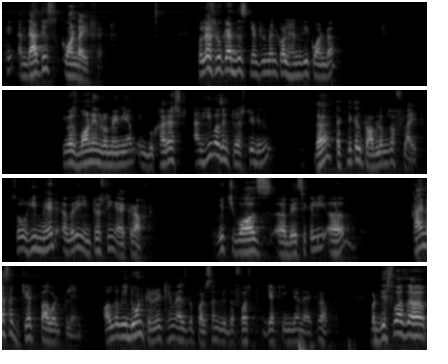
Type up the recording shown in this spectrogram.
okay and that is Coanda effect. So, let us look at this gentleman called Henry Coanda he was born in Romania in Bucharest and he was interested in the technical problems of flight. So, he made a very interesting aircraft which was uh, basically a kind of a jet powered plane although we do not credit him as the person with the first jet engine aircraft, but this was a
